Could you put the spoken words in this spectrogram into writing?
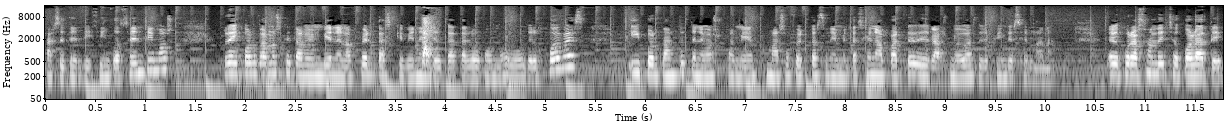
a 75 céntimos. Recordamos que también vienen ofertas que vienen del catálogo nuevo del jueves y por tanto tenemos también más ofertas de alimentación aparte de las nuevas del fin de semana. El corazón de chocolate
